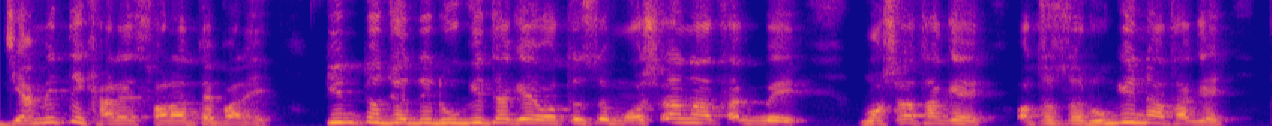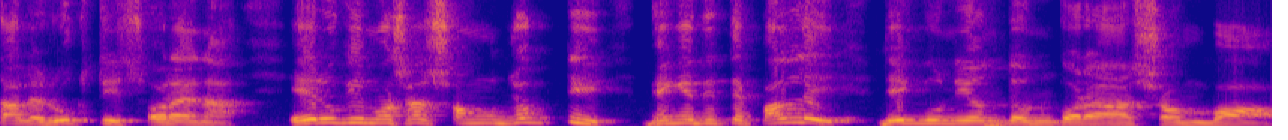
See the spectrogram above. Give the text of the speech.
জ্যামিতিক হারে ছড়াতে পারে। কিন্তু যদি রুগী থাকে অথচ মশা না থাকবে, মশা থাকে অথচ রুগী না থাকে, তাহলে রোগটি ছড়ায় না। এ রুগী মশার সংযোগটি ভেঙে দিতে পারলেই ডেঙ্গু নিয়ন্ত্রণ করা সম্ভব।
